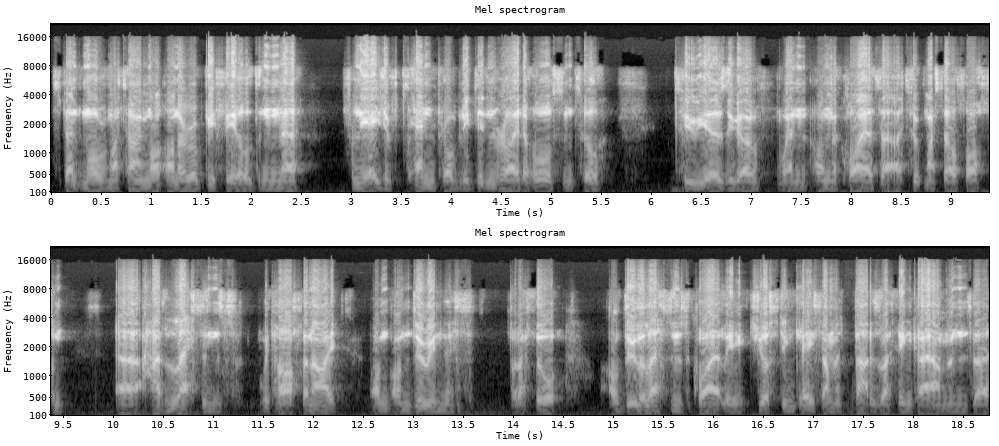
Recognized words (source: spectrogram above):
spent more of my time on a rugby field. And uh, from the age of ten, probably didn't ride a horse until two years ago, when on the quiet I, took myself off and uh, had lessons with half an eye on, on doing this. But I thought I'll do the lessons quietly, just in case I'm as bad as I think I am, and uh,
